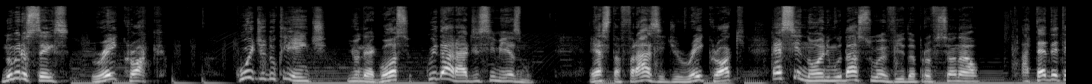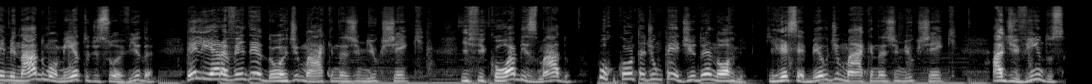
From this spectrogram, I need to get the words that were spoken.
Número 6. Ray Kroc. Cuide do cliente e o negócio cuidará de si mesmo. Esta frase de Ray Kroc é sinônimo da sua vida profissional. Até determinado momento de sua vida, ele era vendedor de máquinas de milkshake e ficou abismado por conta de um pedido enorme que recebeu de máquinas de milkshake, advindos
